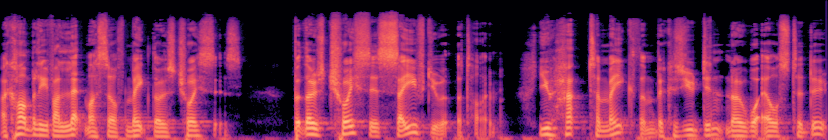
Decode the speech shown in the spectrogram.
I can't believe I let myself make those choices. But those choices saved you at the time. You had to make them because you didn't know what else to do.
